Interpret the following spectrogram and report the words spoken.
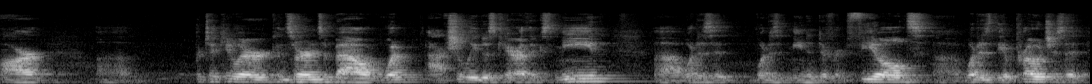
are particular concerns about what actually does care ethics mean, what does it what does it mean in different fields? Uh, what is the approach? Is it,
